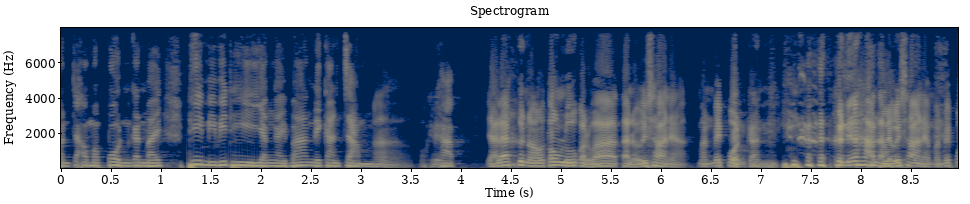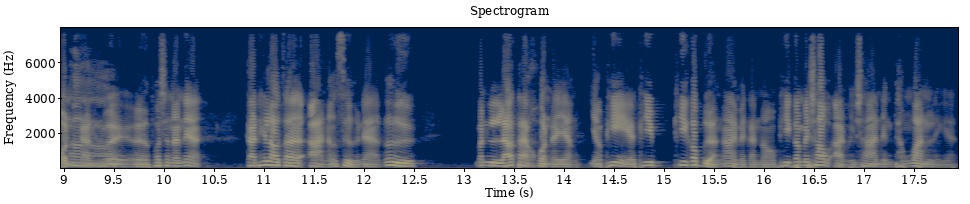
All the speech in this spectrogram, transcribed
มันจะเอามาปนกันไหมพี่มีวิธียังไงบ้างในการจำอ่าโอเคครับ อย่างแรกคือน้องต้องรู้ก่อนว่าแต่ละวิชาเนี่ยมันไม่ปนกัน คือเนื้อหาแต่ละวิชาเนี่ยมันไม่ปนกันอ่าเว้ยเออเพราะฉะนั้นเนี่ย การที่เราจะอ่านหนังสือเนี่ยก็คือมันแล้วแต่คนนะอย่างอย่างพี่เนี่ยพี่พี่ก็เบื่อง่ายเหมือนกันน้องพี่ก็ไม่ชอบอ่านวิชาหนึ่งทั้งวันอะไรเงี้ย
